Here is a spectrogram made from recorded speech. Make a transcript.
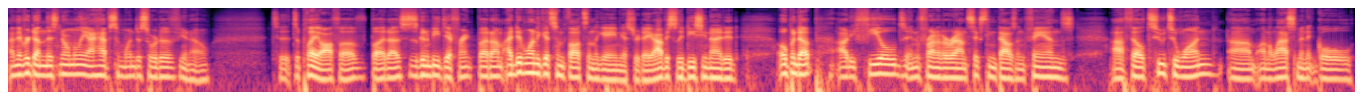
I've never done this. Normally, I have someone to sort of you know to, to play off of, but uh, this is going to be different. But um, I did want to get some thoughts on the game yesterday. Obviously, DC United opened up Audi Field in front of around 16,000 fans, uh, fell 2 to 1 um, on a last minute goal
